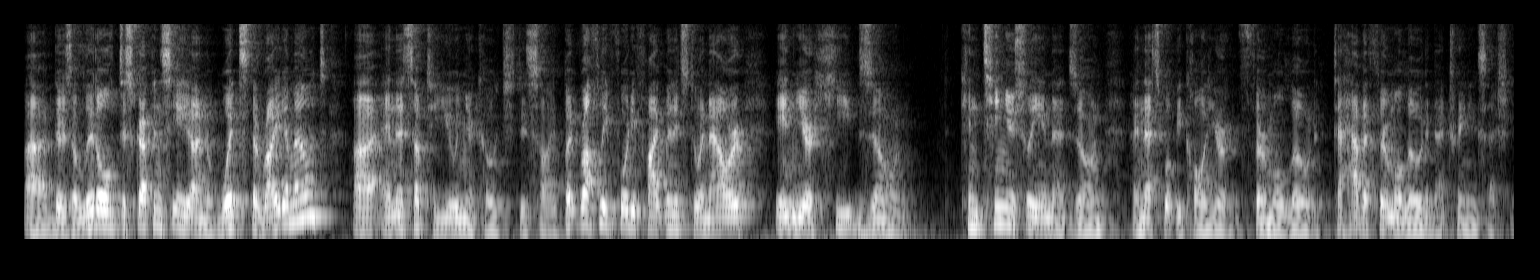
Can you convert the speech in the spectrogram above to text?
Uh, there's a little discrepancy on what's the right amount, uh, and that's up to you and your coach to decide. But roughly 45 minutes to an hour in your heat zone, continuously in that zone, and that's what we call your thermal load, to have a thermal load in that training session.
